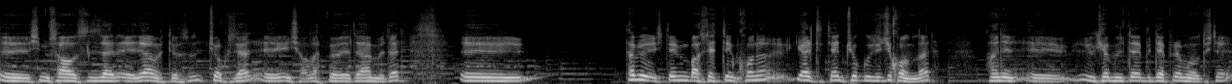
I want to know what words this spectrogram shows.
Ee, şimdi sağ olun sizler e, devam ediyorsunuz. Çok güzel. Ee, inşallah böyle devam eder. Ee, tabii işte demin bahsettiğim konu gerçekten çok üzücü konular. Hani e, ülkemizde bir deprem oldu işte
